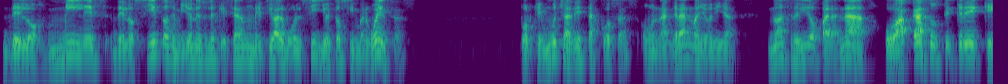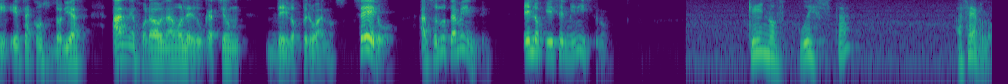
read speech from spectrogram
de los miles, de los cientos de millones de soles que se han metido al bolsillo, estos sinvergüenzas, porque muchas de estas cosas, o una gran mayoría, no han servido para nada. ¿O acaso usted cree que esas consultorías han mejorado en algo la educación de los peruanos? Cero, absolutamente. Es lo que dice el ministro. ¿Qué nos cuesta hacerlo?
